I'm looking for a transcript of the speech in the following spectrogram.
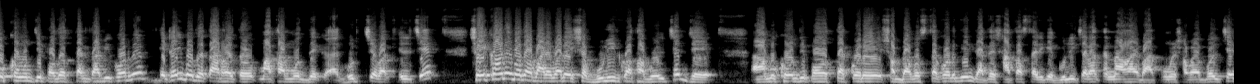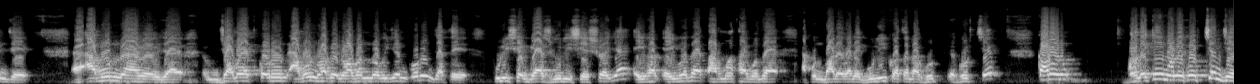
মুখ্যমন্ত্রী পদত্যাগ দাবি করবেন এটাই বোধ তার হয়তো মাথার মধ্যে ঘুরছে বা খেলছে। সেই কারণে বোধ বারে বারে এসব গুলির কথা বলছেন যে মুখ্যমন্ত্রী পদত্যাগ করে সব ব্যবস্থা করে দিন, যাতে সাতাশ তারিখে গুলি চালাতে না হয়, বা কোনো সবাই বলছেন যে এমন জমায়েত করুন এমন ভাবে নবান্ন অভিযান করুন, যাতে পুলিশের গ্যাস গুলি শেষ হয়ে যায়। এইভাবে, এই বোধ তার মাথায় বোধ এখন বারে বারে গুলি কথাটা ঘুর- ঘুরছে। কারণ অনেকেই মনে করছেন যে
